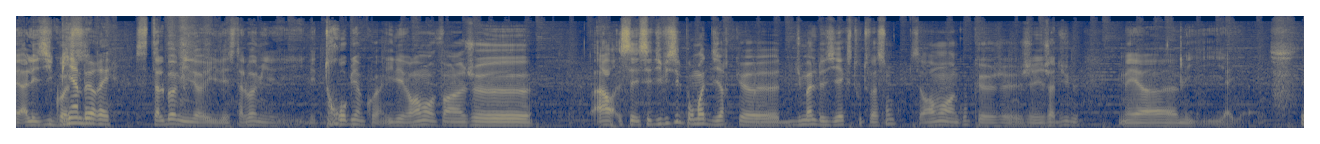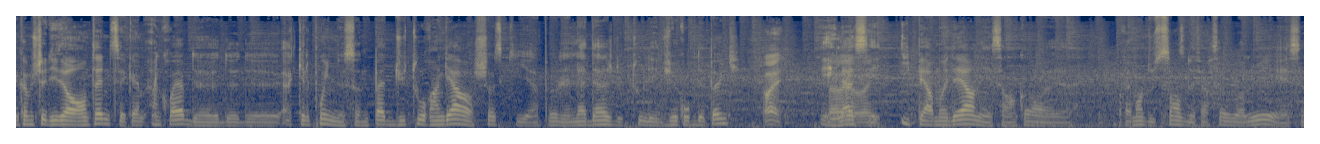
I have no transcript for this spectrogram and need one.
Mais allez-y quoi. Bien beurré. Cet album, il, il est, cet album, il, est- il est trop bien quoi. Il est vraiment, enfin, je. Alors, c'est difficile pour moi de dire que du mal de The X, de toute façon, c'est vraiment un groupe que j'adule. Mais, euh, mais il y a- il y a- Mais comme je te disais hors antenne, c'est quand même incroyable de, de- de- à quel point il ne sonne pas du tout ringard, chose qui est un peu l'adage de tous les vieux groupes de punk. Ouais. Et là, ouais, c'est hyper moderne et ça a encore euh, vraiment du sens de faire ça aujourd'hui. Et ça,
